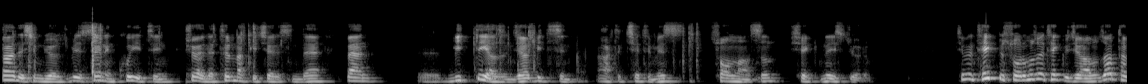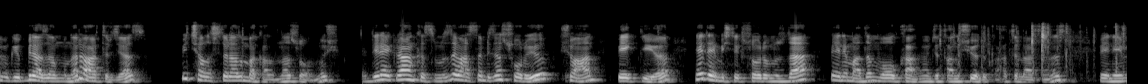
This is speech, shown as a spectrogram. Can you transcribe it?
Kardeşim diyoruz biz senin quit'in şöyle tırnak içerisinde ben e, bitti yazınca bitsin. Artık chatimiz sonlansın şeklinde istiyorum. Şimdi tek bir sorumuz ve tek bir cevabımız var. Tabii ki birazdan bunları artıracağız. Bir çalıştıralım bakalım nasıl olmuş. Direkt run kısmımızda aslında bizden soruyu şu an bekliyor. Ne demiştik sorumuzda? Benim adım Volkan. Önce tanışıyorduk hatırlarsanız. Benim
